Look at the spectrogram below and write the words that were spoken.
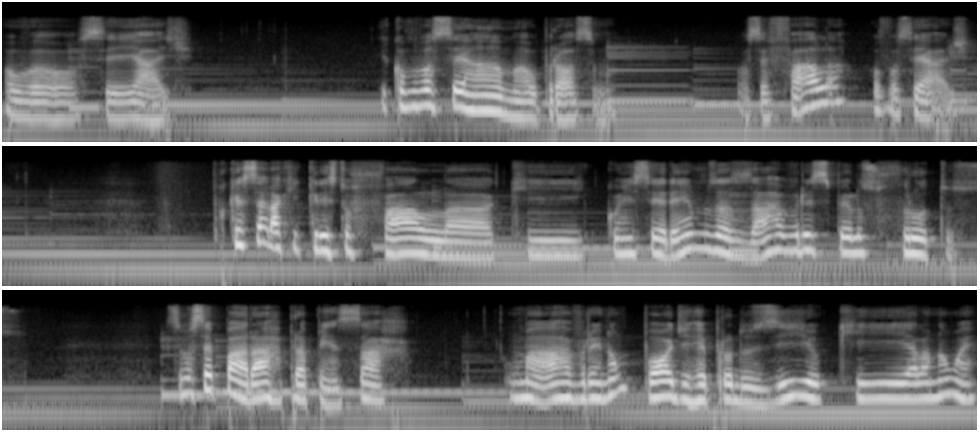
ou você age? E como você ama o próximo? Você fala ou você age? Por que será que Cristo fala que conheceremos as árvores pelos frutos? Se você parar para pensar, uma árvore não pode reproduzir o que ela não é.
